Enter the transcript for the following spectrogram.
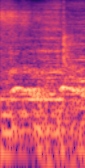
Oh,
